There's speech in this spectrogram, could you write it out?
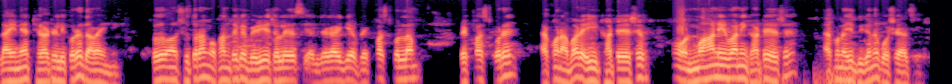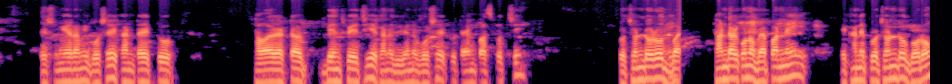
লাইনে ঠেলাঠেলি করে দাঁড়াইনি। তো, সুতরাং ওখান থেকে বেরিয়ে চলে এসেছি, এক জায়গায় গিয়ে ব্রেকফাস্ট করলাম। ব্রেকফাস্ট করে এখন আবার এই ঘাটে এসে মহানির্বাণী ঘাটে এসে এখন এই দুজনে বসে আছি। রেশমি আর আমি বসে এখানটায় একটু খাওয়ার একটা বেঞ্চ পেয়েছি, এখানে দুজনে বসে একটু টাইম পাস করছি। প্রচণ্ড রোদ বা, ঠান্ডার কোনো ব্যাপার নেই। এখানে প্রচণ্ড গরম।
